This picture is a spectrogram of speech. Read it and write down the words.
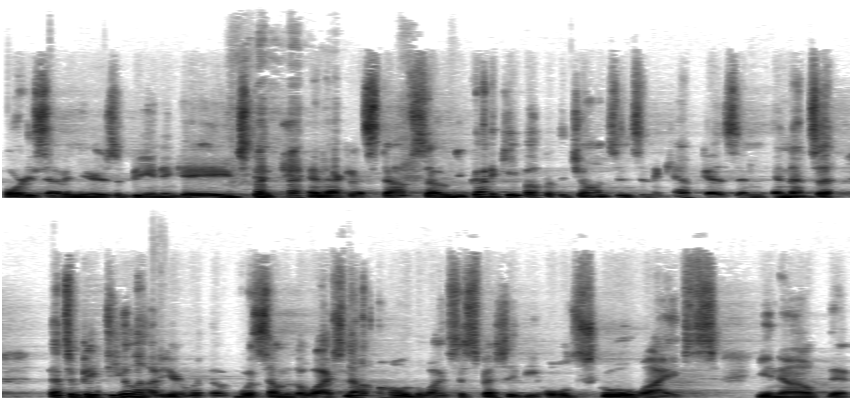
47 years of being engaged and, and that kind of stuff. So you've got to keep up with the Johnsons and the Koepkas, and and that's a that's a big deal out here with the, with some of the wives. Not all of the wives, especially the old school wives. You know that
